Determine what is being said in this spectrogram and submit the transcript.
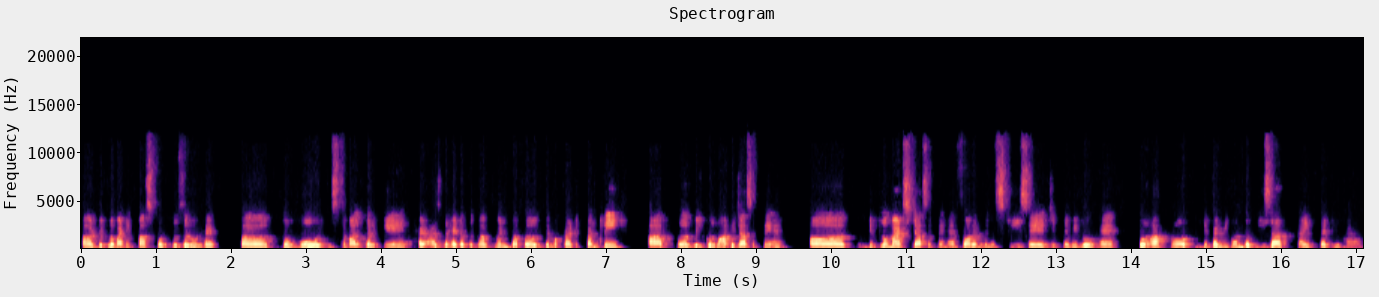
डिप्लोमेटिक पासपोर्ट तो ज़रूर है। तो वो इस्तेमाल करके as the head of the government of a democratic country आप बिल्कुल वहाँ पे जा सकते हैं। डिप्लोमेट्स जा सकते हैं फॉरेन मिनिस्ट्री से जितने भी लोग हैं। तो आपको depending on the visa type that you have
